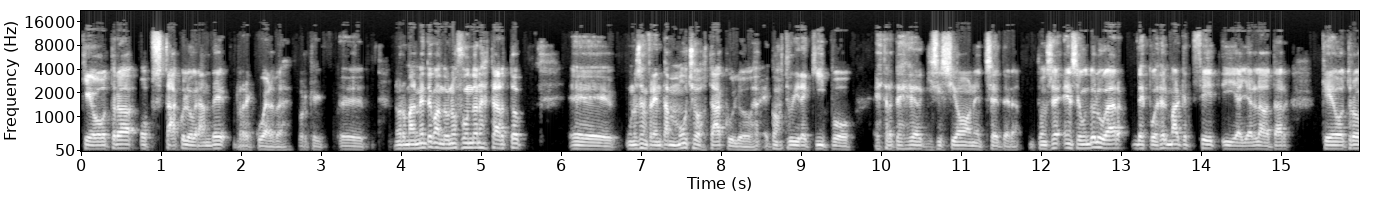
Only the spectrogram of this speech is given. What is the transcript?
¿qué otro obstáculo grande recuerda? Porque eh, normalmente cuando uno funda una startup, eh, uno se enfrenta a muchos obstáculos, construir equipo, estrategia de adquisición, etcétera. Entonces, en segundo lugar, después del market fit y ayer el avatar, ¿qué otro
